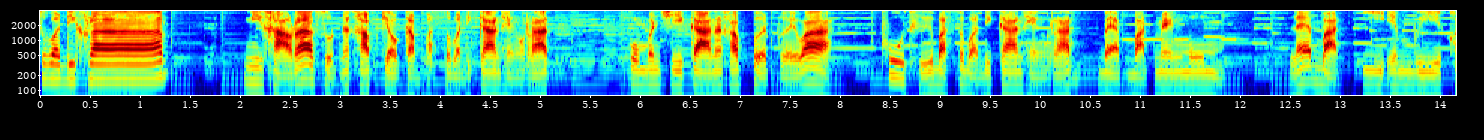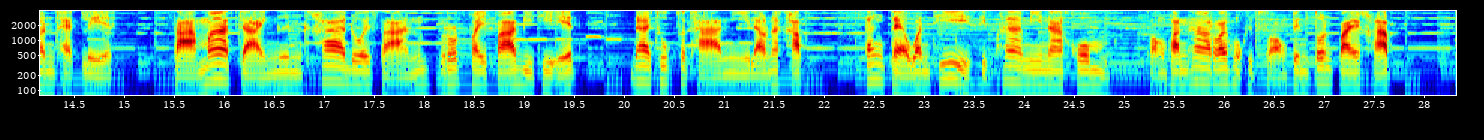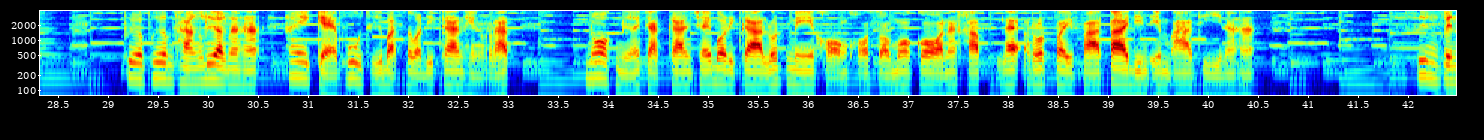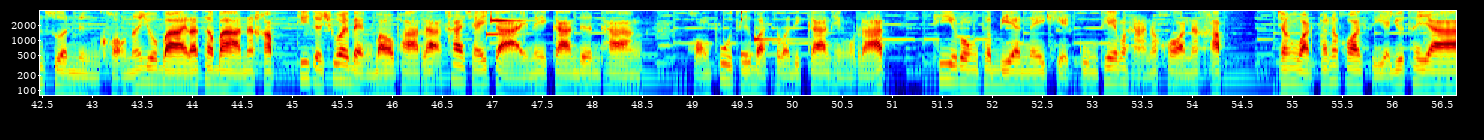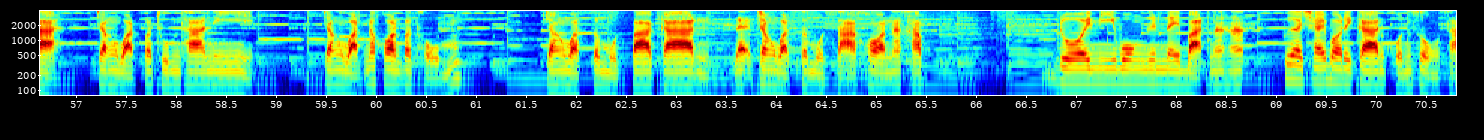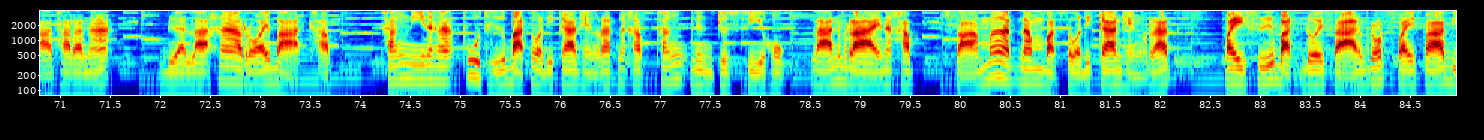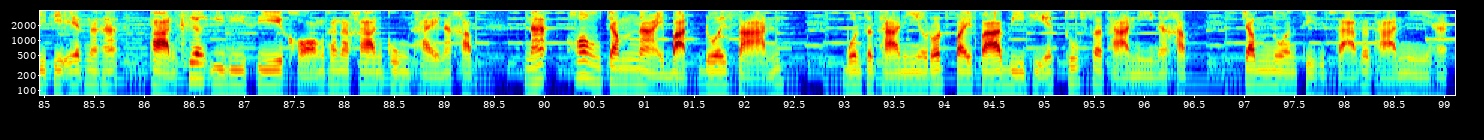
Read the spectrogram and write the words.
สวัสดีครับ มีข่าวล่าสุดนะครับ เกี่ยวกับบัตรสวัสดิการแห่งรัฐ กรมบัญชีการนะครับ เปิดเผยว่า ผู้ถือบัตรสวัสดิการแห่งรัฐ แบบบัตรแมงมุม และบัตร EMV Contactless สามารถจ่ายเงินค่าโดยสารรถไฟฟ้า BTS ได้ทุกสถานีแล้วนะครับ ตั้งแต่วันที่ 15 มีนาคม 2562 เป็นต้นไปครับ พื่อเพิ่มทางเลือกนะฮะให้แก่ผู้ถือบัตรสวัสดิการแห่งรัฐ นอกเหนือจากการใช้บริการรถเมล์ของขอสอมกนะครับและรถไฟฟ้าใต้ดิน MRT นะฮะซึ่งเป็นส่วนหนึ่งของนโยบายรัฐบาลนะครับที่จะช่วยแบ่งเบาภาระค่าใช้จ่ายในการเดินทางของผู้ถือบัตรสวัสดิการแห่งรัฐ ที่ลงทะเบียนในเขตกรุงเทพมหานครนะครับ จังหวัดพระนครศรีอยุธยา จังหวัดปทุมธานี จังหวัดนครปฐม จังหวัดสมุทรปราการ และจังหวัดสมุทรสาครนะครับ โดยมีวงเงินในบัตรนะฮะ เพื่อใช้บริการขนส่งสาธารณะ เดือนละ 500 บาทครับ ทั้งนี้นะฮะผู้ถือบัตรสวัสดิการแห่งรัฐนะครับ ทั้ง 1.46 ล้านรายนะครับ สามารถนำบัตรสวัสดิการแห่งรัฐ ไปซื้อบัตรโดยสารรถไฟฟ้า BTS นะฮะ ผ่านเครื่อง EDC ของธนาคารกรุงไทยนะครับณห้องจำหน่ายบัตรโดยสาร บนสถานีรถไฟฟ้า BTS ทุกสถานีนะครับจำนวน 43 สถานีฮะ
